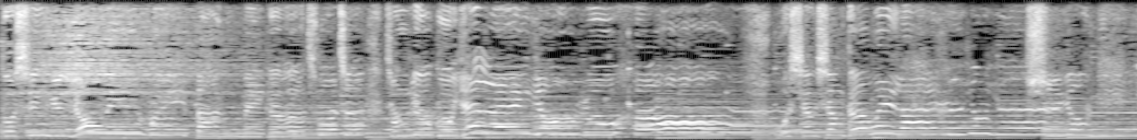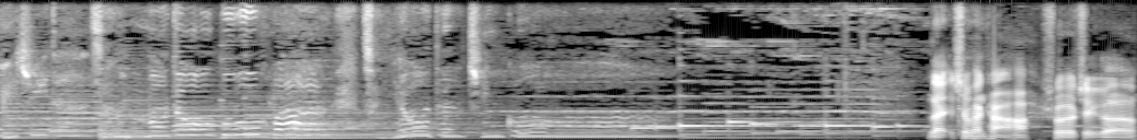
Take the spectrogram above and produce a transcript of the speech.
多幸运有你为伴，每个挫折总流过眼泪又如何？我想象的来吃饭场哈，说这个，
